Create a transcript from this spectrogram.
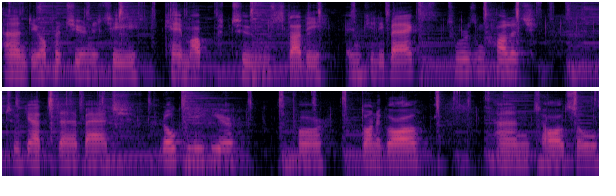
And the opportunity came up to study in Killybegs Tourism College to get the badge locally here for Donegal. And also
